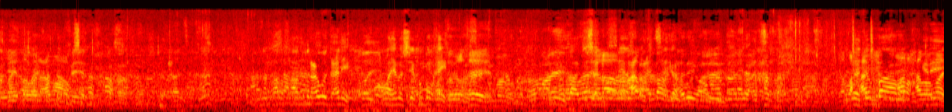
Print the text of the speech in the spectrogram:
الله يطول العمار بنعود عليك الله يمسيكم بالخير الله سلام يلا مرحبا الله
